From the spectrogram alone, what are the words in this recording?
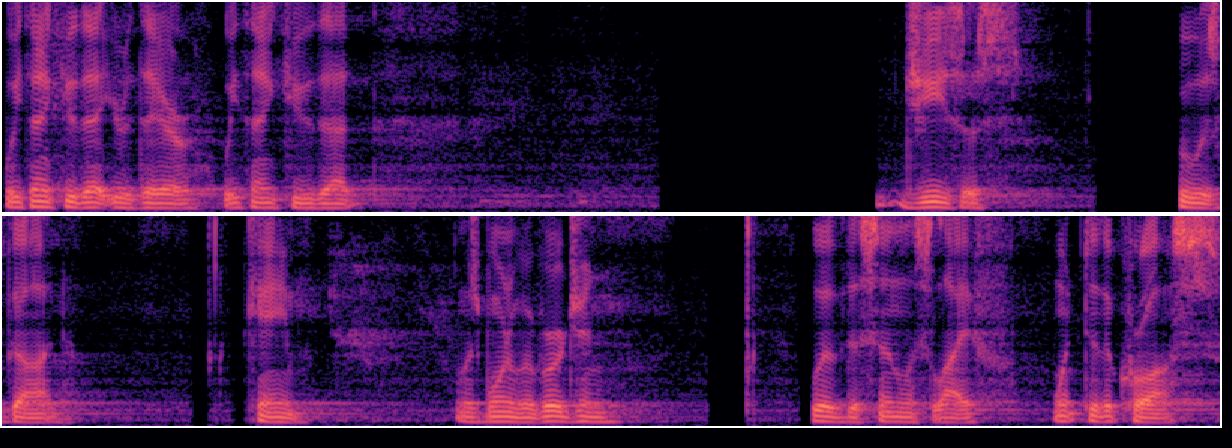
We thank you that you're there. We thank you that Jesus, who is God, came, was born of a virgin, lived a sinless life, went to the cross.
